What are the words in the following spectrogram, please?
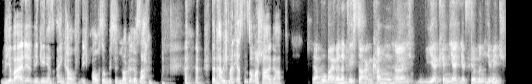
wir beide, wir gehen jetzt einkaufen. Ich brauche so ein bisschen lockere Sachen. Dann habe ich meinen ersten Sommerschal gehabt. Ja, wobei man natürlich sagen kann, äh, wir kennen ja ihr Firmenimage.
